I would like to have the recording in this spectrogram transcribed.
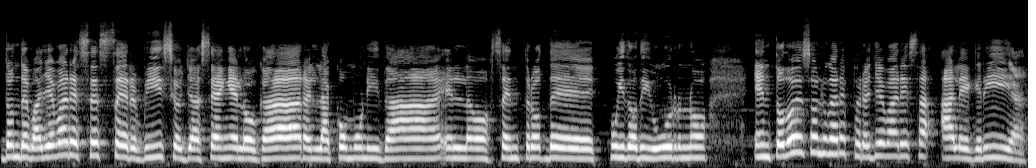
donde va a llevar ese servicio, ya sea en el hogar, en la comunidad, en los centros de cuido diurno, en todos esos lugares, pero llevar esa alegría,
